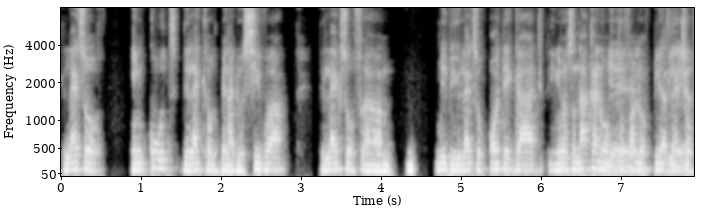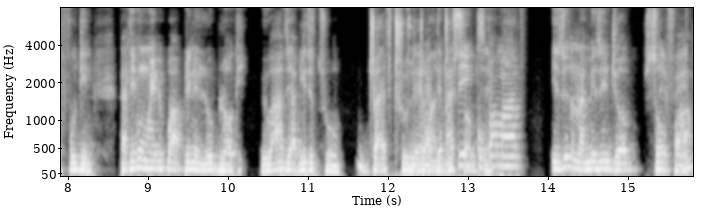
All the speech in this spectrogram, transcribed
the likes of, in quote, the likes of Bernardo Silva, the likes of, um, maybe you likes of Odegaard, you know, so that kind of Yeah, profile of players, likes yeah. of Foden, that even when people are playing a low block, you have the ability to, drive through to them drive and them. do I think something. Cole Palmer is doing an amazing job so far,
